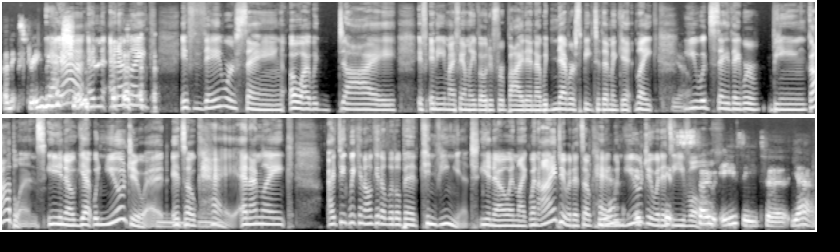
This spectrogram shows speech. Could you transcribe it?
an extreme reaction. Yeah, and and I'm like, if they were saying, "Oh, I would die if any of my family voted for Biden, I would never speak to them again," like yeah. you would say they were being goblins, you know. Yet when you do it, mm-hmm. it's okay, and I'm like. I think we can all get a little bit convenient, you know, and like when I do it, it's okay. Yeah, when you do it, it's, it's evil. So easy to, yeah,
